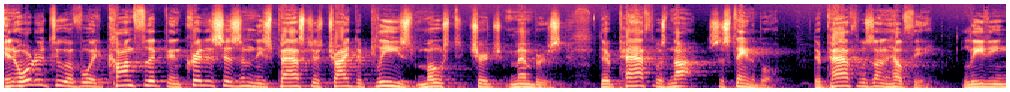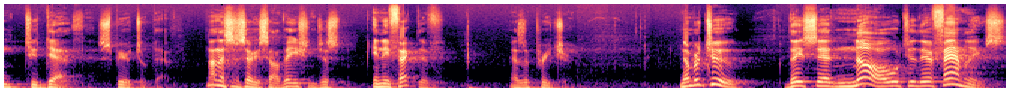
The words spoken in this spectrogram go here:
In order to avoid conflict and criticism, these pastors tried to please most church members. Their path was not sustainable, their path was unhealthy, leading to death, spiritual death. Not necessarily salvation, just ineffective as a preacher. Number two, they said no to their families.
